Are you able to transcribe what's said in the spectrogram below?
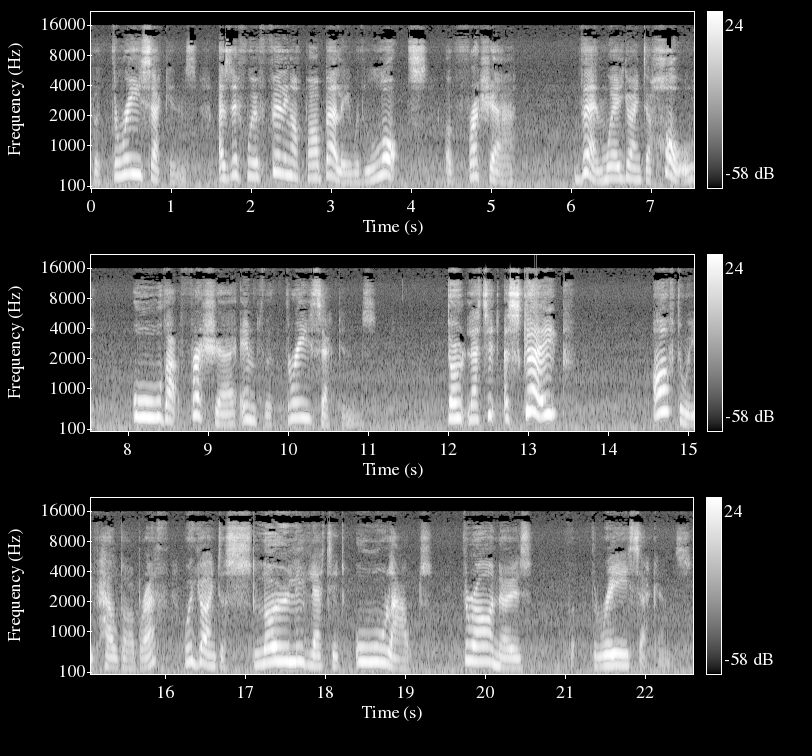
for three seconds, as if we're filling up our belly with lots of fresh air. Then we're going to hold all that fresh air in for three seconds. Don't let it escape! After we've held our breath, we're going to slowly let it all out through our nose for three seconds.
